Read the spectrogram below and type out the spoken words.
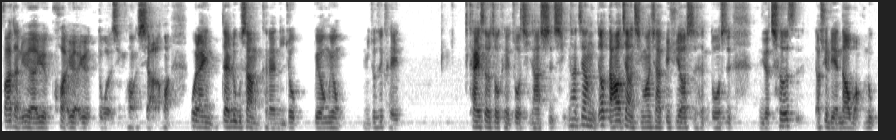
发展越来越快、越来越多的情况下的话，未来你在路上可能你就不用用，你就是可以开车的时候可以做其他事情。那这样要达到这样的情况下，必须要是很多是你的车子要去连到网络，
